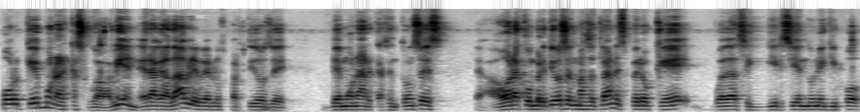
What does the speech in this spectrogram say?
porque Monarcas jugaba bien, era agradable ver los partidos de, de Monarcas. Entonces, ahora convertidos en Mazatlán, espero que pueda seguir siendo un equipo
